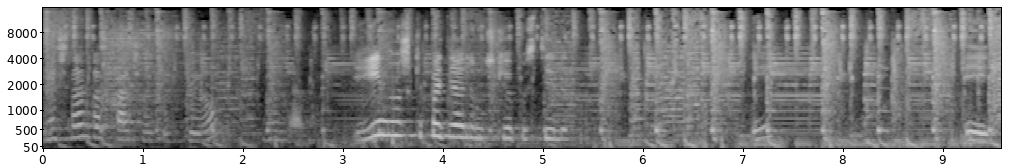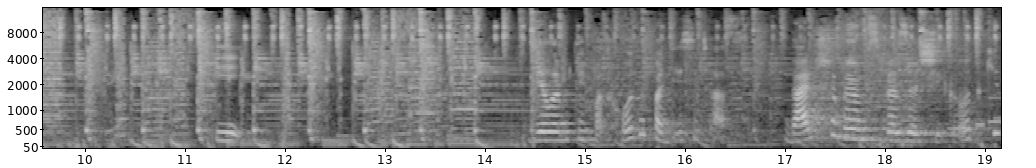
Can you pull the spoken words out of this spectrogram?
и начинаем раскачивать их вперед, назад. И ножки подняли, ручки опустили. И, и, и. Делаем три подхода по 10 раз. Дальше берем себя за щиколотки,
